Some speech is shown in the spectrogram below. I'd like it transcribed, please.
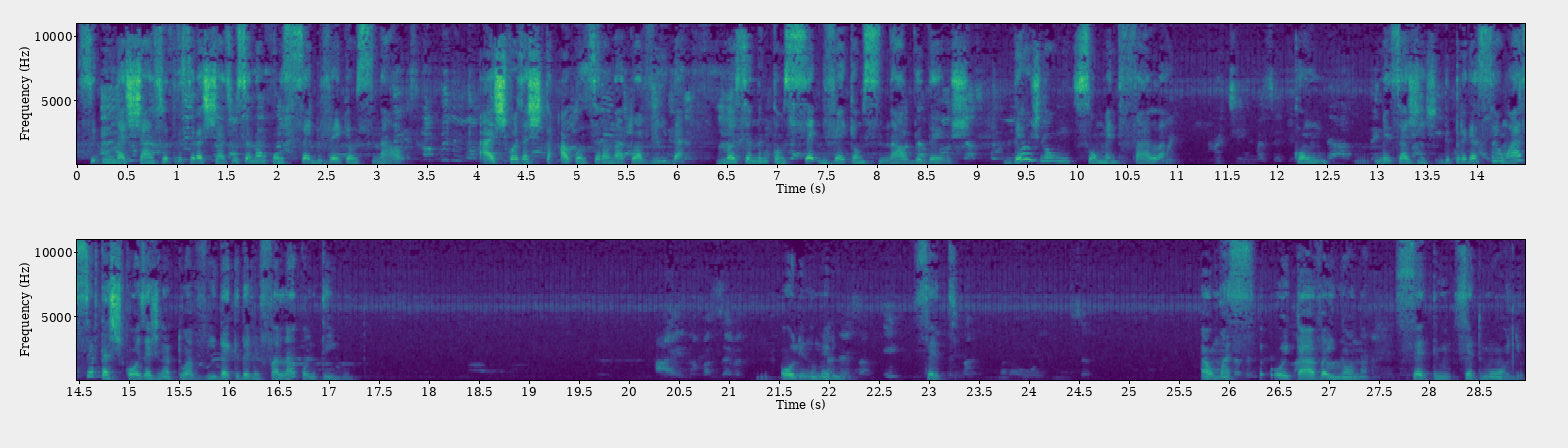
segunda chance ou terceira chance. Você não consegue ver que é um sinal. As coisas aconteceram na tua vida, mas você não consegue ver que é um sinal de Deus. Deus não somente fala com mensagens de pregação, há certas coisas na tua vida que devem falar contigo. Olho número 7. Há uma oitava e nona sétimo, sétimo olho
